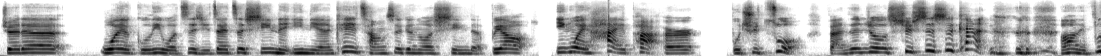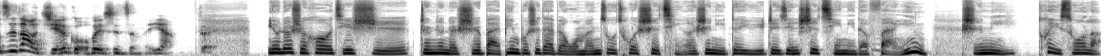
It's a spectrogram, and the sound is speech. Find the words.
觉得，我也鼓励我自己，在这新的一年可以尝试更多新的，不要因为害怕而。不去做，反正就去试试看，然后你不知道结果会是怎么样。对，有的时候其实真正的失败，并不是代表我们做错事情，而是你对于这件事情你的反应使你。退缩了，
